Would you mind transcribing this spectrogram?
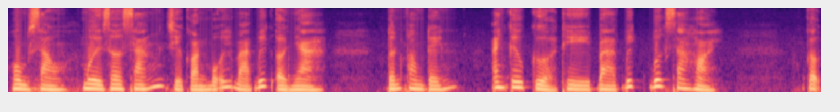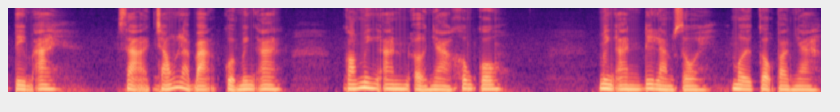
Hôm sau 10 giờ sáng chỉ còn mỗi bà Bích ở nhà. Tuấn Phong đến, Anh kêu cửa thì bà Bích bước ra hỏi. Cậu tìm ai? Dạ cháu là bạn của Minh An. Có Minh An ở nhà không cô? Minh An đi làm rồi, Mời cậu vào nhà.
